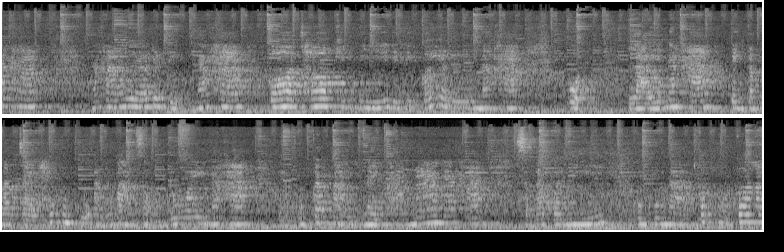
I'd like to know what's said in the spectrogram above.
นะคะ นะคะ แล้วเด็กๆนะคะ ก็ชอบคลิปนี้เด็กๆก็อย่าลืมนะคะ กดไลค์นะคะ เป็นกำลังใจให้คุณครูอนุบาลสอนด้วยนะคะแล้วพบกันใหม่ในครั้งหน้านะคะสำหรับวันนี้คุณครูนา ตัวลา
